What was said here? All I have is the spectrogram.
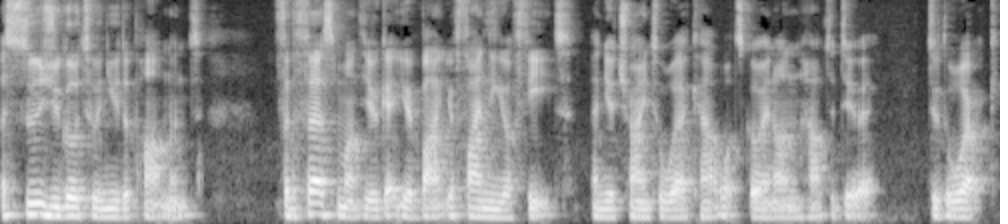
as soon as you go to a new department, for the first month you get your you're finding your feet and you're trying to work out what's going on, how to do it, do the work.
